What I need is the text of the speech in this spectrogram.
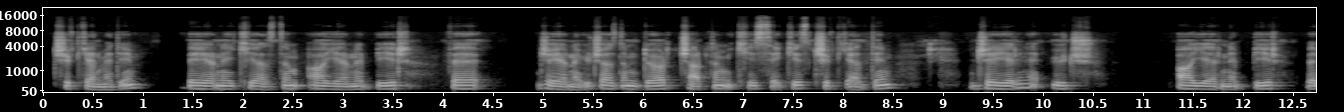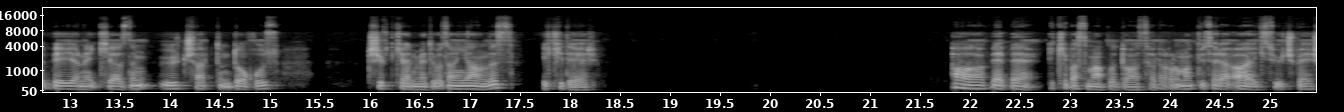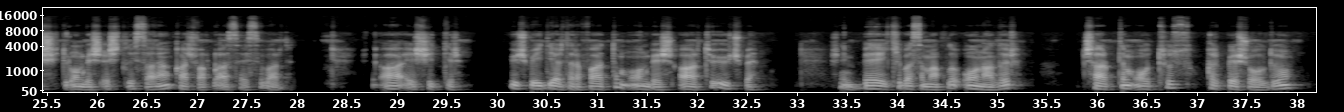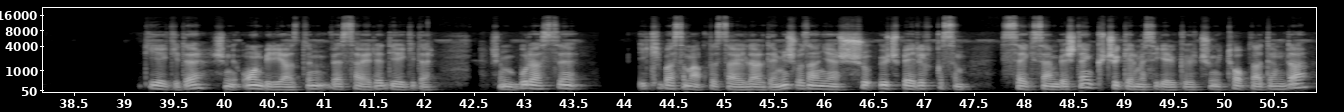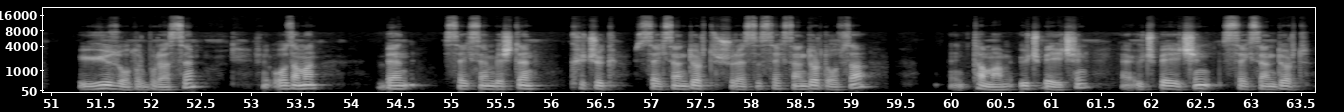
Çift gelmedi. B yerine 2 yazdım. A yerine 1 ve C yerine 3 yazdım. 4 çarptım 2 8 çift geldi. C yerine 3 A yerine 1 ve B yerine 2 yazdım. 3 çarptım 9 çift gelmedi. O zaman yalnız 2 değeri. A ve B iki basamaklı doğal sayılar olmak üzere A eksi 3B eşittir 15 eşitliği sağlayan kaç farklı A sayısı vardır? A eşittir. 3B'yi diğer tarafa attım. 15 artı 3B. Şimdi B iki basamaklı 10 alır. Çarptım 30 45 oldu. Diye gider. Şimdi 11 yazdım vesaire diye gider. Şimdi burası iki basamaklı sayılar demiş. O zaman yani şu 3B'lik kısım 85'ten küçük gelmesi gerekiyor. Çünkü topladığımda 100 olur burası. Şimdi o zaman ben 85'ten küçük 84 şurası 84 olsa yani e, tamam 3B için yani 3B için 84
